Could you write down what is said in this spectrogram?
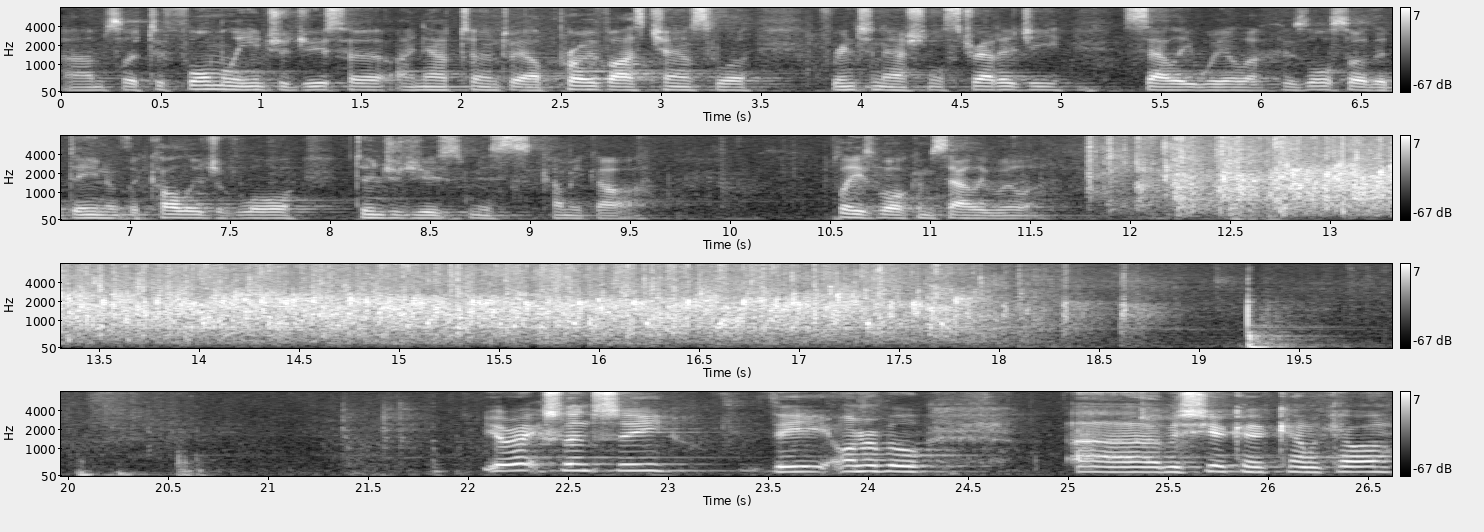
Um, so to formally introduce her, I now turn to our Pro Vice Chancellor for International Strategy, Sally Wheeler, who's also the Dean of the College of Law, to introduce Ms. Kamikawa. Please welcome Sally Wheeler. Your Excellency, the Honourable uh, Monsieur Kamikawa,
